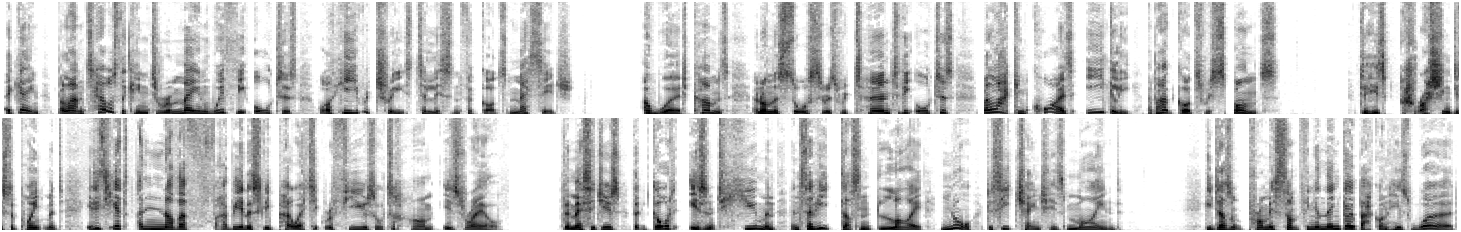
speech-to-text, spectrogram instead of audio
Again, Balaam tells the king to remain with the altars while he retreats to listen for God's message. A word comes, and on the sorcerer's return to the altars, Balak inquires eagerly about God's response. To his crushing disappointment, it is yet another fabulously poetic refusal to harm Israel. The message is that God isn't human, and so he doesn't lie, nor does he change his mind. He doesn't promise something and then go back on his word.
